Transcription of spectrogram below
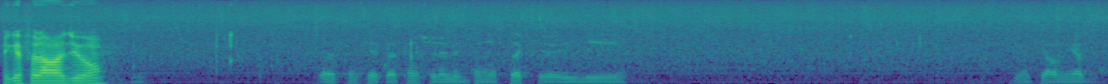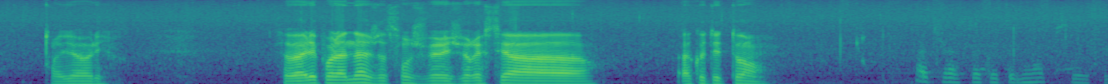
Fais gaffe à la radio hein. Ouais, t'inquiète, attends, je vais la mettre dans mon sac. euh, il est. Il est imperméable. Allez allez. Ça va aller pour la nage, de toute façon je vais, je vais rester à... à côté de toi. hein. Ah, tu restes à côté de moi, parce que...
